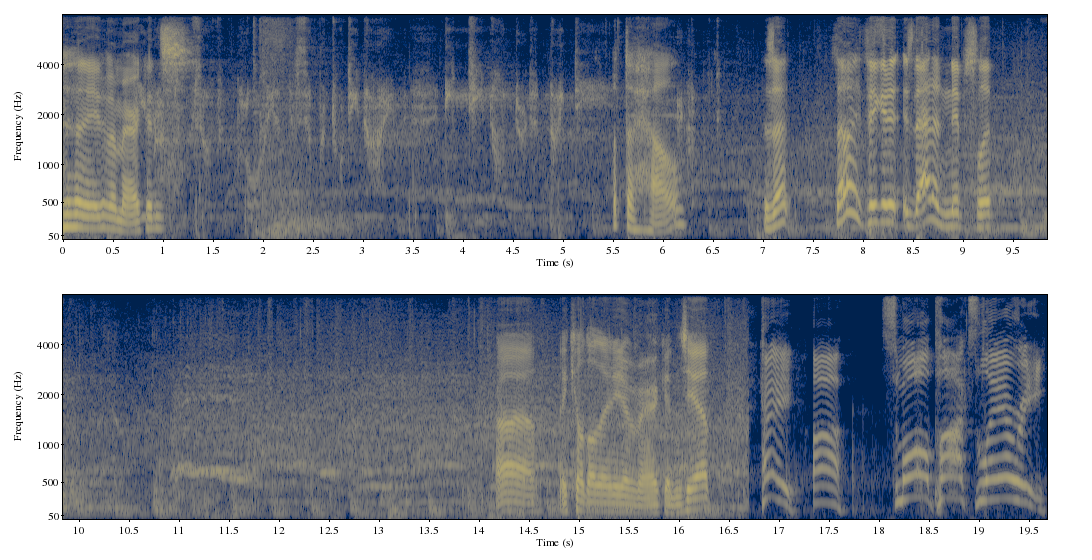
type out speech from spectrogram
Native Americans. himself in glory on December 29, 1890. What the hell? Is that? Is that I think it is? Is that a nip slip? Uh, they killed all the Native Americans. Yep. Hey, uh, smallpox Larry,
